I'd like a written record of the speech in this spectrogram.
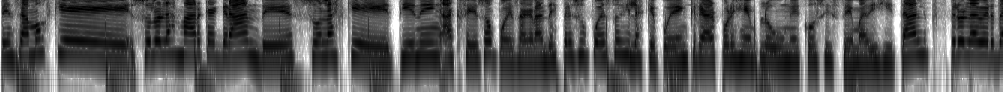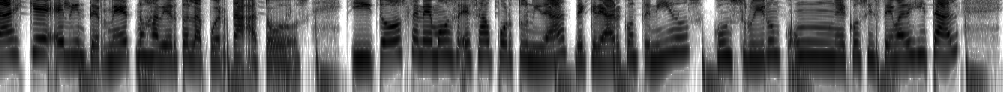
Pensamos que solo las marcas grandes son las que tienen acceso pues a grandes presupuestos y las que pueden crear, por ejemplo, un ecosistema digital. Pero la verdad es que el internet nos ha abierto la puerta a todos y todos tenemos esa oportunidad de crear contenidos, construir un, un ecosistema digital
